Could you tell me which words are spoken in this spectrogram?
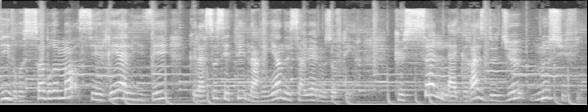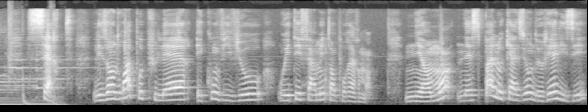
Vivre sobrement, c'est réaliser que la société n'a rien de sérieux à nous offrir que seule la grâce de Dieu nous suffit. Certes, les endroits populaires et conviviaux ont été fermés temporairement. Néanmoins, n'est-ce pas l'occasion de réaliser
